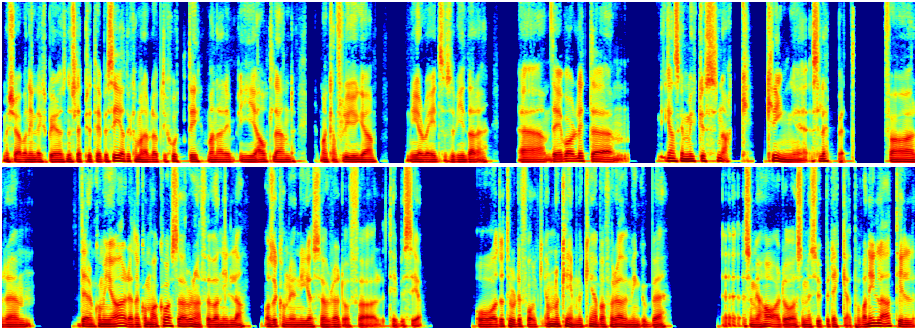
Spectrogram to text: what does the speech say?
med kör Vanilla Experience. Nu släpps ju TBC och då kan man levla upp till 70. Man är i Outland, man kan flyga, nya raids och så vidare. Eh, det var lite, eh, ganska mycket snack kring eh, släppet. För eh, det de kommer göra är att de kommer ha kvar servrarna för Vanilla och så kommer det nya servrar då för TBC. Och då trodde folk, ja men okej, men då kan jag bara föra över min gubbe eh, som jag har då som är superdäckad på Vanilla till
